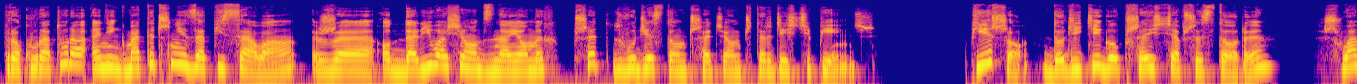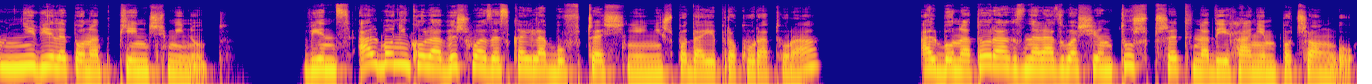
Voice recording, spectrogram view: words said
Prokuratura enigmatycznie zapisała, że oddaliła się od znajomych przed 23.45. Pieszo do dzikiego przejścia przez tory szłam niewiele ponad 5 minut. Więc albo Nikola wyszła ze Skylabu wcześniej niż podaje prokuratura, albo na torach znalazła się tuż przed nadjechaniem pociągu.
